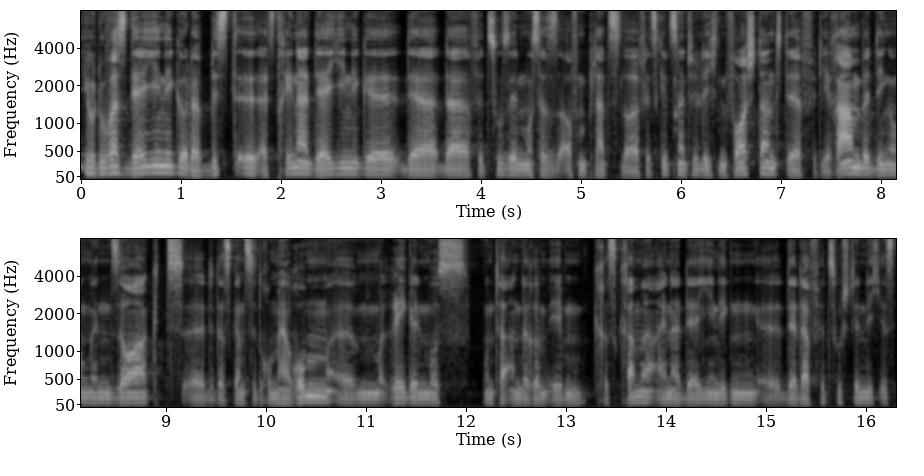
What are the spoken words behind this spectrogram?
Jo, du warst derjenige oder bist äh, als Trainer derjenige, der dafür zusehen muss, dass es auf dem Platz läuft. Jetzt gibt es natürlich einen Vorstand, der für die Rahmenbedingungen sorgt, äh, der das Ganze drumherum ähm, regeln muss. Unter anderem eben Chris Kramme, einer derjenigen, äh, der dafür zuständig ist.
